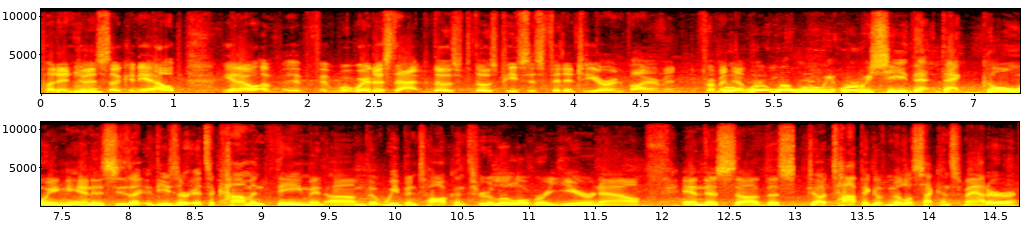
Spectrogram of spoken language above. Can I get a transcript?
put into it. So can you help, you know, if, where does that, those, those pieces fit into your environment from a Well, networking? well, where, we, where we see that, that going, and this is, these are, it's a common theme and, um, that we've been talking through a little over a year now, and this, uh, this uh, topic of milliseconds matter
